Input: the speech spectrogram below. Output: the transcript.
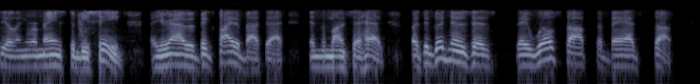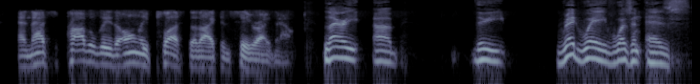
ceiling remains to be seen. You're going to have a big fight about that in the months ahead. But the good news is they will stop the bad stuff. And that's probably the only plus that I can see right now. Larry, uh, the red wave wasn't as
